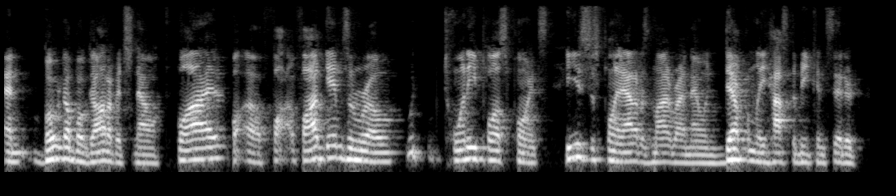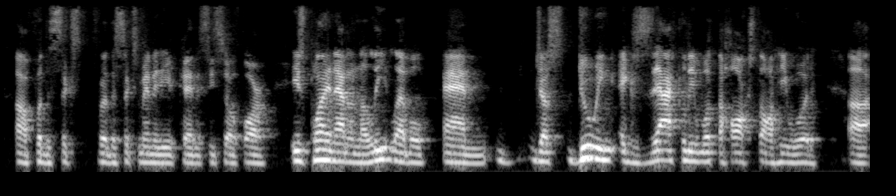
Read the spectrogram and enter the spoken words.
and Bogdan Bogdanovic now five, uh, five five games in a row with 20 plus points he's just playing out of his mind right now and definitely has to be considered uh, for the six for the six minute of candidacy so far he's playing at an elite level and just doing exactly what the Hawks thought he would uh,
